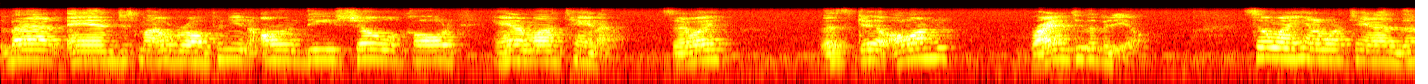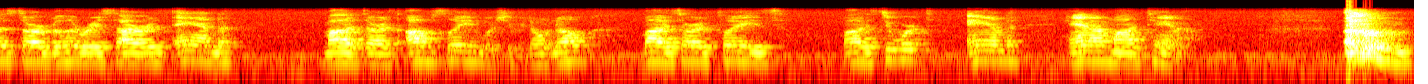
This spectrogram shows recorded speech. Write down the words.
the bad, and just my overall opinion on the show called Hannah Montana. So anyway, let's get on right into the video. So anyway, Hannah Montana does star Billy Ray Cyrus and Miley Cyrus, obviously, which if you don't know, Miley Cyrus plays Miley Stewart and Hannah Montana.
